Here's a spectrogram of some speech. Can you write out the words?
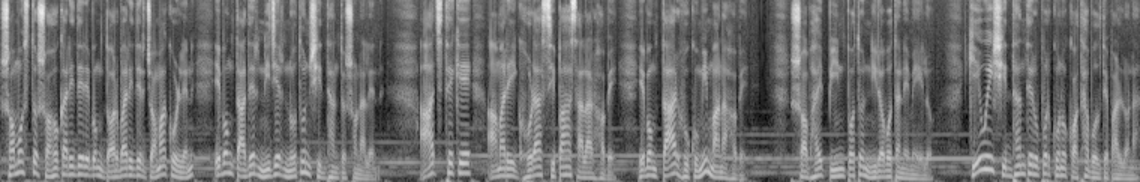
সমস্ত সহকারীদের এবং দরবারীদের জমা করলেন এবং তাদের নিজের নতুন সিদ্ধান্ত শোনালেন। আজ থেকে আমার এই ঘোড়া সিপাহা সালার হবে এবং তার হুকুমই মানা হবে। সভায় পিনপতন নীরবতা নেমে এলো। কেউ এই সিদ্ধান্তের উপর কোনো কথা বলতে পারল না।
